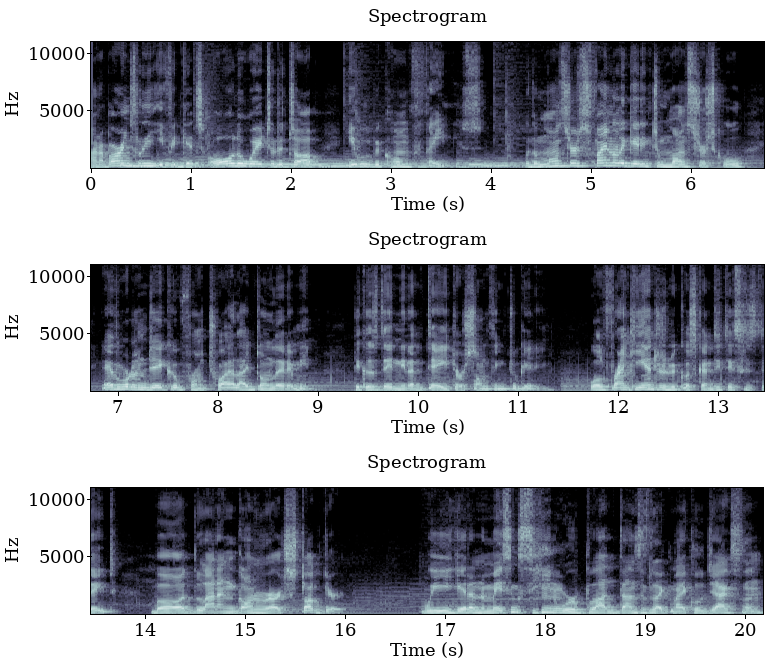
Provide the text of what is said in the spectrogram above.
And apparently, if it gets all the way to the top, he will become famous. With the monsters finally getting to Monster School, Edward and Jacob from Twilight don't let him in, because they need a date or something to get in. Well, Frankie enters because Candy takes his date, but Vlad and Gunner are stuck there. We get an amazing scene where Vlad dances like Michael Jackson,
